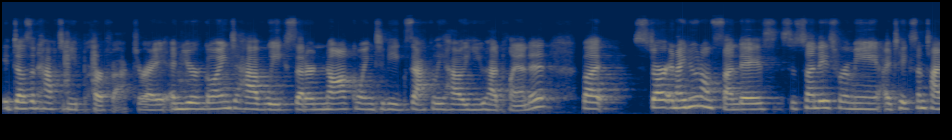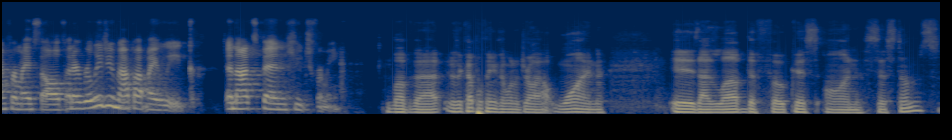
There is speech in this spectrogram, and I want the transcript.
it doesn't have to be perfect, right? And you're going to have weeks that are not going to be exactly how you had planned it, but start and I do it on Sundays. So Sundays for me, I take some time for myself and I really do map out my week. And that's been huge for me. Love that. There's a couple things I want to draw out. One, is I love the focus on systems.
